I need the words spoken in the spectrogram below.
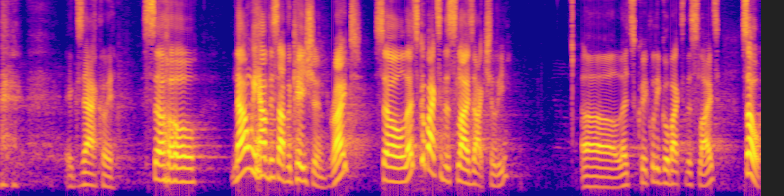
exactly. So now we have this application, right? So let's go back to the slides actually. Uh, let's quickly go back to the slides. So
